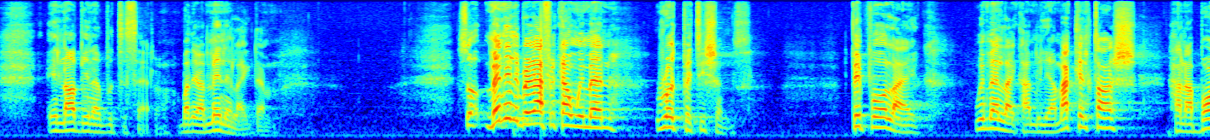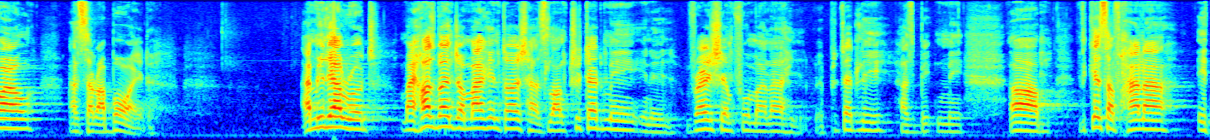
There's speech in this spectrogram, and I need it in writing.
in not being able to settle, but there are many like them. So many liberal African women wrote petitions. People like women like Amelia McIntosh, Hannah Boyle, and Sarah Boyd. Amelia wrote, My husband, John McIntosh, has long treated me in a very shameful manner. He repeatedly has beaten me. Um, the case of Hannah, it,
